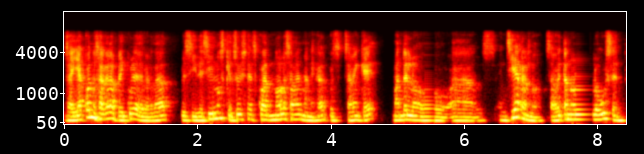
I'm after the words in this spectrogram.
O sea, ya cuando salga la película de verdad, pues si decimos que el Suicide Squad no lo saben manejar, pues ¿saben qué? Mándenlo, a, enciérrenlo, o sea, ahorita no lo usen,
